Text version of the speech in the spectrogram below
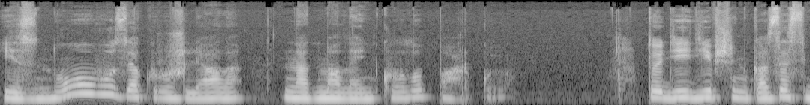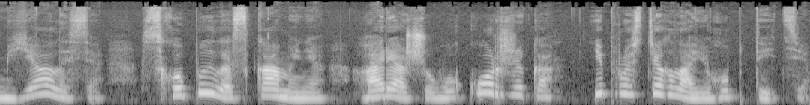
і знову закружляла над маленькою лопаркою. Тоді дівчинка засміялася, схопила з каменя гарячого коржика і простягла його птиці.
